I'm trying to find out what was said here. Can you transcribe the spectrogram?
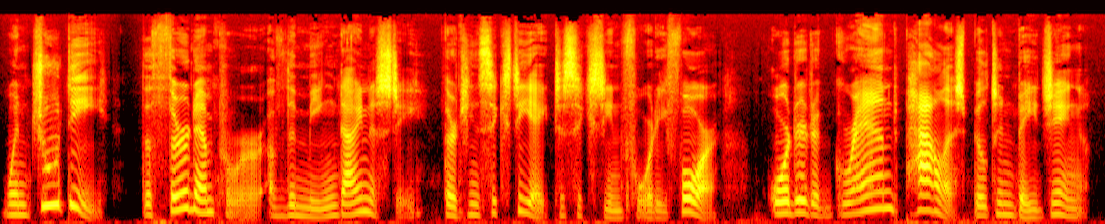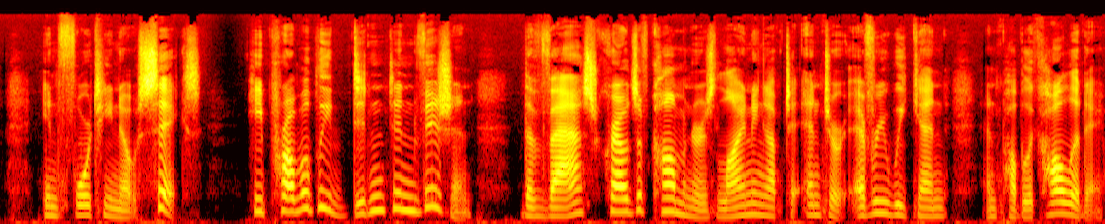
When Zhu Di, the third emperor of the Ming Dynasty, 1368 to 1644, ordered a grand palace built in Beijing in 1406, he probably didn't envision the vast crowds of commoners lining up to enter every weekend and public holiday,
